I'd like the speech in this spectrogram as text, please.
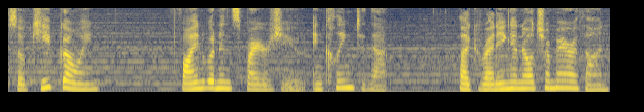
So keep going, find what inspires you, and cling to that. Like running an ultra marathon,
